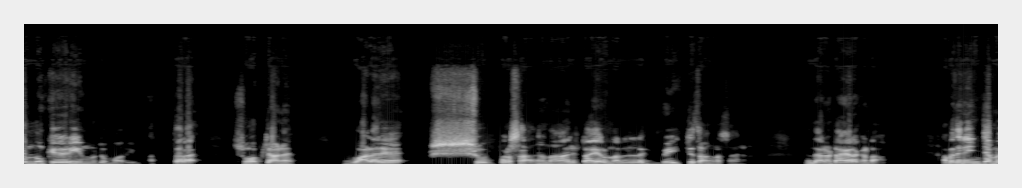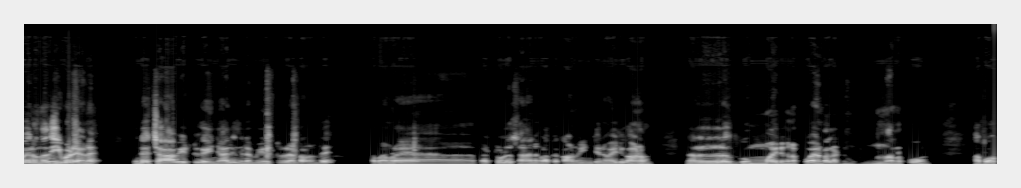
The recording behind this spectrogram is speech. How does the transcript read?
കൊന്നും കയറി ഇങ്ങോട്ടും മറിയും. അത്ര സോഫ്റ്റ് ആണ്. വളരെ സൂപ്പർ സാധനം. നാല് ടയറും നല്ല വെയിറ്റ് താങ്ങുന്ന സാധനമാണ്. എന്താണ്? ടയറൊക്കെ ഉണ്ടോ അപ്പൊ ഇതിന് ഇഞ്ചൻ വരുന്നത് ഇവിടെയാണ്. ഇതിന്റെ ചാവി ഇട്ട് കഴിഞ്ഞാൽ ഇതിന്റെ മീറ്റർ രണ്ടെണ്ണമുണ്ട് അപ്പൊ നമ്മളെ പെട്രോൾ സാധനങ്ങളൊക്കെ കാണും ഇഞ്ചൻ ഓയിൽ കാണും. നല്ല ഗുമ്മായിട്ട് ഇങ്ങനെ പോയാണ്ടല്ല എന്ന് പോവും. അപ്പോൾ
